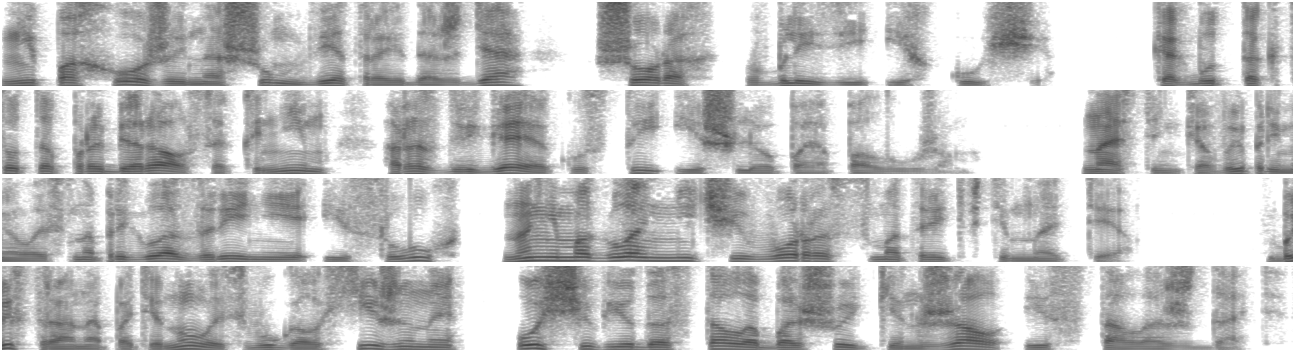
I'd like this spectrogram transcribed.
непохожий на шум ветра и дождя шорох вблизи их кущи. Как будто кто-то пробирался к ним, раздвигая кусты и шлепая по лужам. Настенька выпрямилась, напрягла зрение и слух, но не могла ничего рассмотреть в темноте. Быстро она потянулась в угол хижины, ощупью достала большой кинжал и стала ждать.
